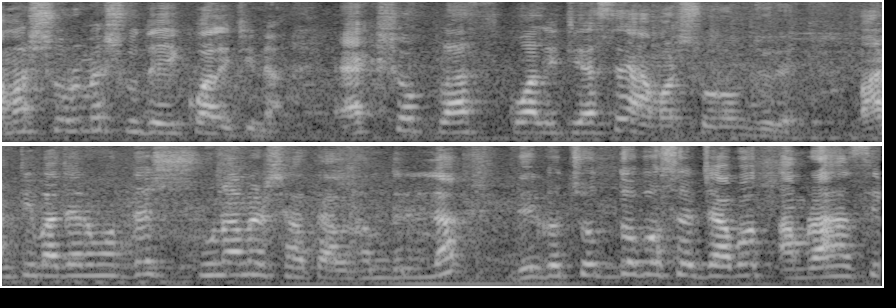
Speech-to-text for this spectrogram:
আমার শোরুমে শুধু এই কোয়ালিটি না। একশো প্লাস কোয়ালিটি আছে আমার শোরুম জুড়ে। পান্টি বাজারের মধ্যে সুনামের সাথে, আলহামদুলিল্লাহ, দীর্ঘ চোদ্দ বছর যাবৎ আমরা হাসি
